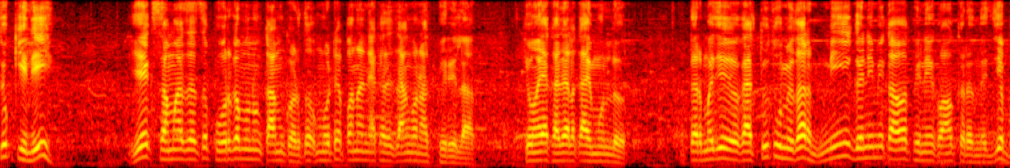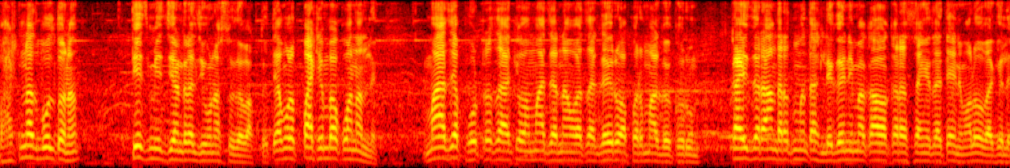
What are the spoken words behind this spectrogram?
चूक केली? एक समाजाचं पोरगं म्हणून काम करतो मोठ्यापणाने एखाद्याचा अंगण हात फिरेला किंवा एखाद्याला काय म्हणलं. तर म्हणजे काय तूच उमेदवार? मी गणी मी कावा फिने कावा करत नाही. जे भाषणात बोलतो ना तेच मी जनरल जीवनात सुद्धा वागतो. त्यामुळे पाठिंबा कोणाला नाही. माझ्या फोटोचा किंवा माझ्या नावाचा गैरवापर मागं करून काही जर अंधारात म्हणत असले गनिमा कावा करायला सांगितलं त्याने मला उभा केलं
